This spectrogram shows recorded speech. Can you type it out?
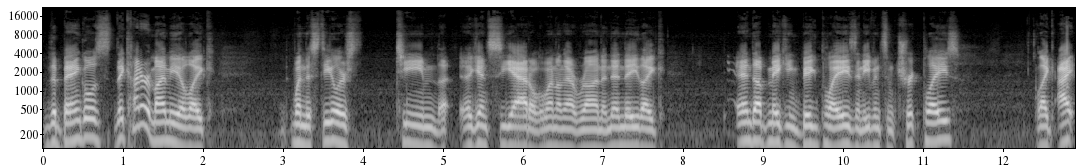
the Bengals. They kind of remind me of like when the Steelers team against Seattle went on that run, and then they like end up making big plays and even some trick plays. Like I,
